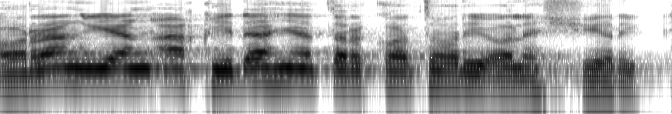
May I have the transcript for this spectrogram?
Orang yang akidahnya terkotori oleh syirik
